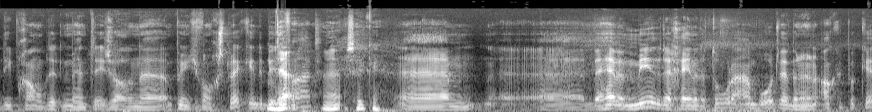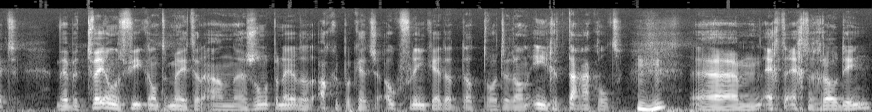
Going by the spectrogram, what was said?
diepgang op dit moment is wel een, uh, een, puntje van gesprek in de binnenvaart. Ja, ja zeker. Uh, we hebben meerdere generatoren aan boord. We hebben een accupakket. We hebben 200 vierkante meter aan zonnepanelen. Dat accupakket is ook flink. Hè? Dat, dat wordt er dan ingetakeld. Mm -hmm. echt, echt een groot ding.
